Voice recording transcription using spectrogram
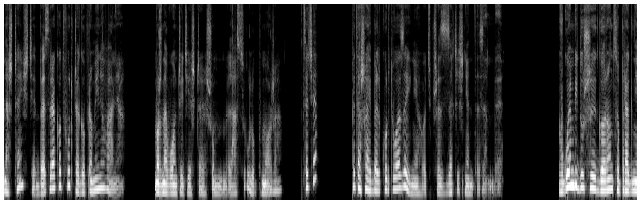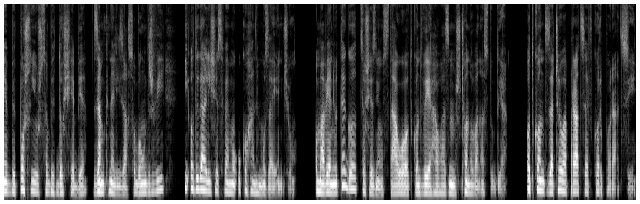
Na szczęście bez rakotwórczego promieniowania. Można włączyć jeszcze szum lasu lub morza. Chcecie? Pyta Szajbel kurtuazyjnie, choć przez zaciśnięte zęby. W głębi duszy gorąco pragnie, by poszli już sobie do siebie, zamknęli za sobą drzwi i oddali się swemu ukochanemu zajęciu. Omawianiu tego, co się z nią stało, odkąd wyjechała z Mszczonowa na studia. Odkąd zaczęła pracę w korporacji.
